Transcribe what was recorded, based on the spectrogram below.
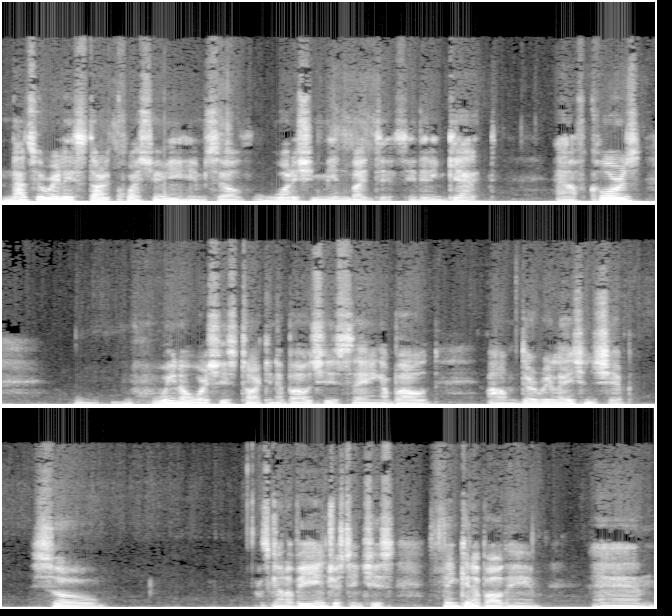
Natsu really started questioning himself what does she mean by this? He didn't get it. And of course we know what she's talking about. She's saying about um, their relationship. So it's gonna be interesting. She's thinking about him and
